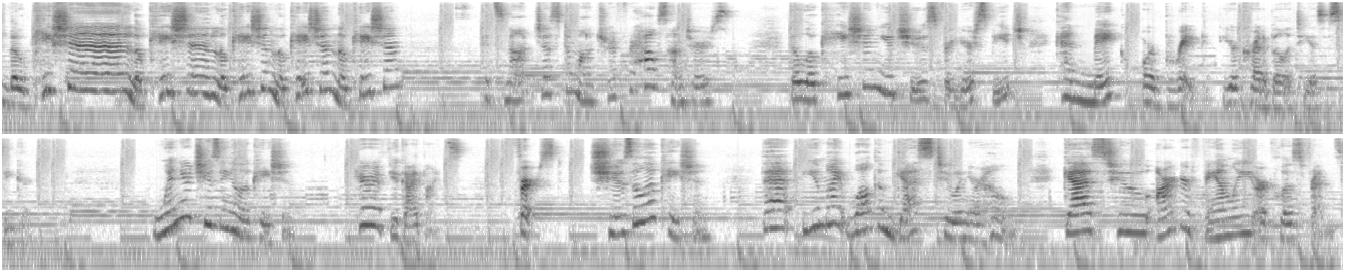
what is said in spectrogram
Location, location, location, location, location. It's not just a mantra for house hunters. The location you choose for your speech can make or break your credibility as a speaker. When you're choosing a location, here are a few guidelines. First, choose a location that you might welcome guests to in your home, guests who aren't your family or close friends.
